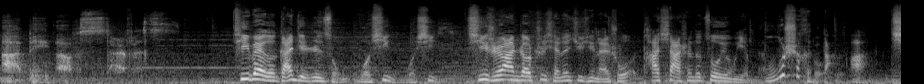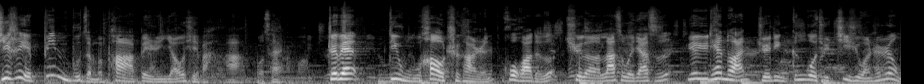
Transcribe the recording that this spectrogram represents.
I be of service? T-Bag 赶紧认怂，我信，我信。其实按照之前的剧情来说，他下身的作用也不是很大啊，其实也并不怎么怕被人要挟吧？啊，我猜。这边第五号持卡人霍华德去了拉斯维加斯，越狱天团决定跟过去继续完成任务。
